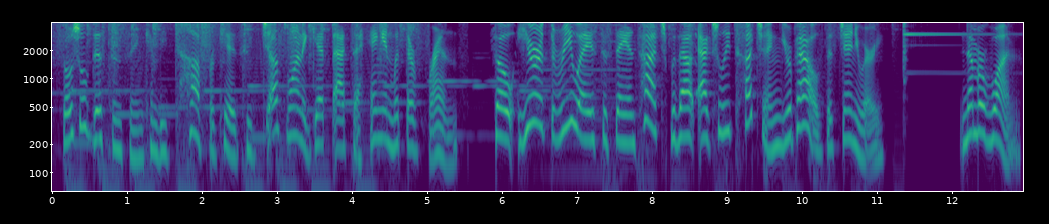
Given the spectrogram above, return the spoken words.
social distancing can be tough for kids who just want to get back to hanging with their friends. So, here are three ways to stay in touch without actually touching your pals this January. Number one,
